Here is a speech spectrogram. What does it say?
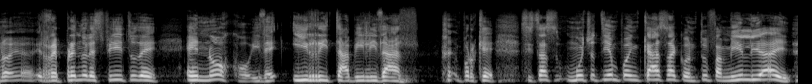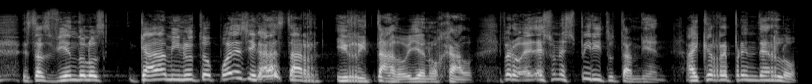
Eh, reprendo el espíritu de enojo y de irritabilidad. Porque si estás mucho tiempo en casa con tu familia y estás viéndolos cada minuto, puedes llegar a estar irritado y enojado. Pero es un espíritu también. Hay que reprenderlo,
